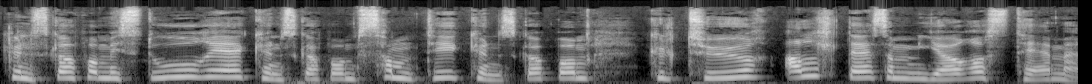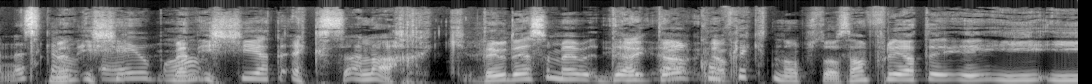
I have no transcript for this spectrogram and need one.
Kunnskap om historie, kunnskap om samtid, kunnskap om kultur. Alt det som gjør oss til mennesker, ikke, er jo bra. Men ikke i et Excel-ark. Det er jo det som er, det, der konflikten oppstår. Sant? Fordi at i, i,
